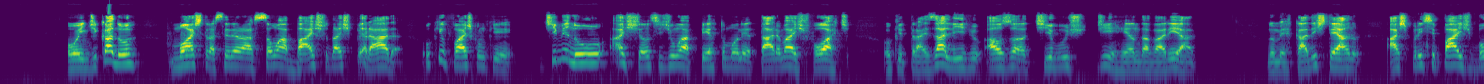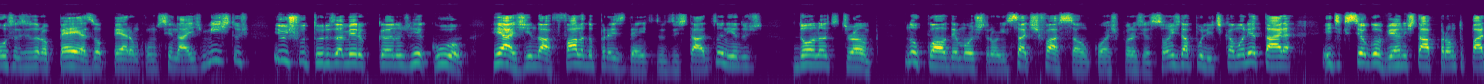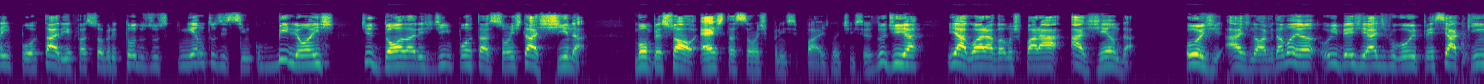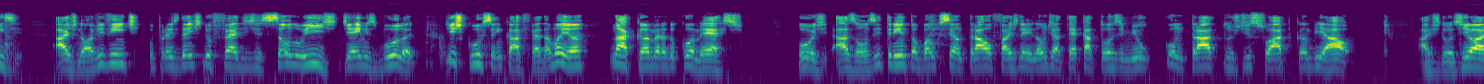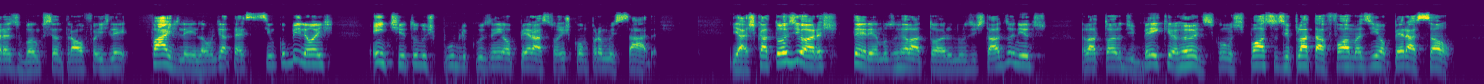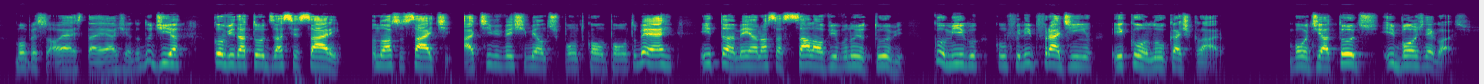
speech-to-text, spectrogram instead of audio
O indicador mostra aceleração abaixo da esperada, o que faz com que diminuam as chances de um aperto monetário mais forte, o que traz alívio aos ativos de renda variável. No mercado externo, as principais bolsas europeias operam com sinais mistos e os futuros americanos recuam, reagindo à fala do presidente dos Estados Unidos, Donald Trump, no qual demonstrou insatisfação com as projeções da política monetária e de que seu governo está pronto para impor tarifas sobre todos os 505 bilhões de dólares de importações da China. Bom, pessoal, estas são as principais notícias do dia e agora vamos para a agenda. Hoje, às 9 da manhã, o IBGE divulgou o IPCA 15. Às 9h20, o presidente do Fed de São Luís, James Bullard, discursa em café da manhã na Câmara do Comércio. Hoje, às 11h30, o Banco Central faz leilão de até 14 mil contratos de swap cambial. Às 12 horas, o Banco Central faz leilão de até 5 bilhões em títulos públicos em operações compromissadas. E às 14 horas, teremos o relatório nos Estados Unidos, relatório de Baker Hughes com os postos e plataformas em operação. Bom, pessoal, esta é a agenda do dia. Convido a todos a acessarem o nosso site ativeinvestimentos.com.br e também a nossa sala ao vivo no YouTube, comigo, com Felipe Fradinho e com Lucas Claro. Bom dia a todos e bons negócios.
